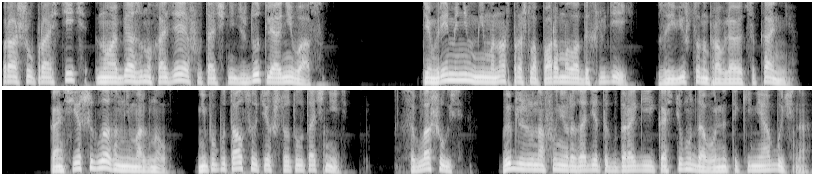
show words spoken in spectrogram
Прошу простить, но обязан у хозяев уточнить, ждут ли они вас. Тем временем мимо нас прошла пара молодых людей, заявив, что направляются к Анне. Консьерж и глазом не моргнул, не попытался у тех что-то уточнить. Соглашусь, выгляжу на фоне разодетых в дорогие костюмы довольно-таки необычно.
